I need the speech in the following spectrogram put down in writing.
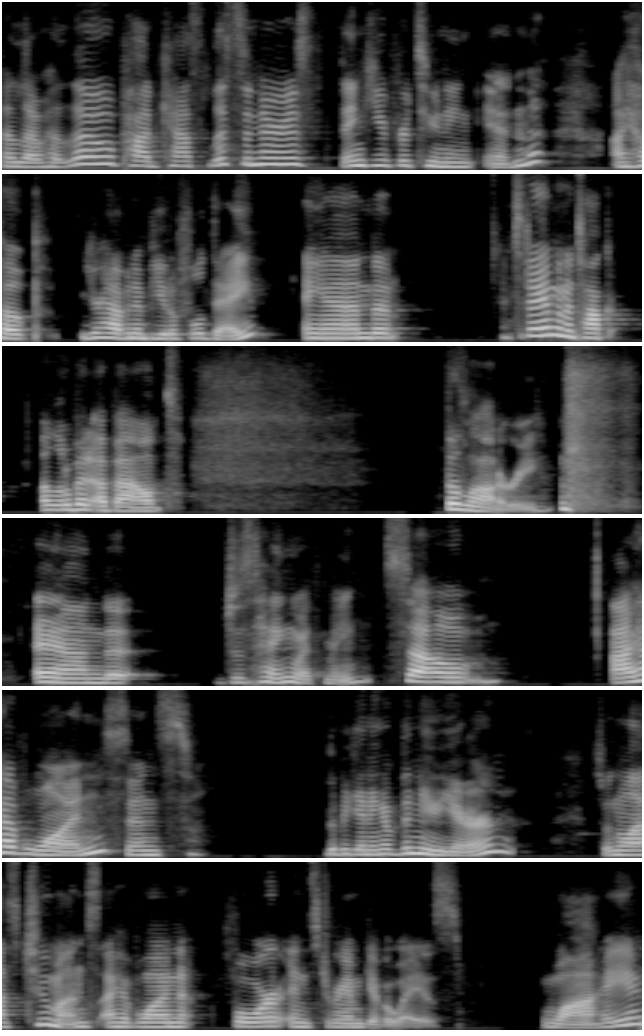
Hello, hello, podcast listeners. Thank you for tuning in. I hope you're having a beautiful day. And today I'm going to talk a little bit about the lottery. and just hang with me. So, I have won since the beginning of the new year. So, in the last two months, I have won four Instagram giveaways. Why?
